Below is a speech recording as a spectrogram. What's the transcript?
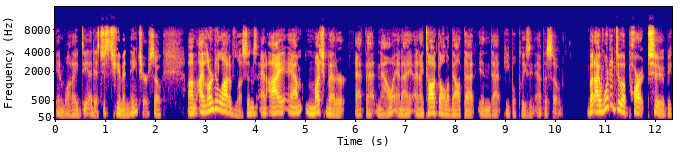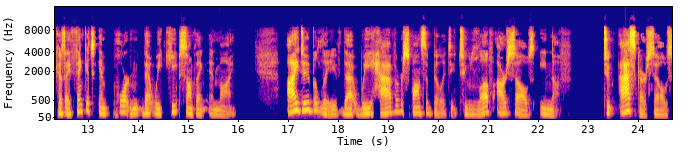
in what I did. It's just human nature. So um, I learned a lot of lessons, and I am much better at that now. And I and I talked all about that in that people pleasing episode. But I want to do a part two because I think it's important that we keep something in mind. I do believe that we have a responsibility to love ourselves enough to ask ourselves,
